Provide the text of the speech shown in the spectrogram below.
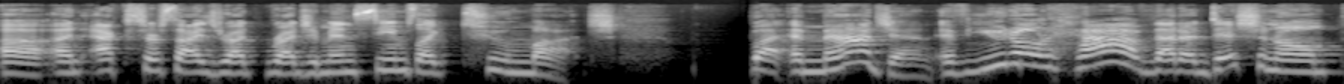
uh, an exercise re- regimen seems like too much but imagine if you don't have that additional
